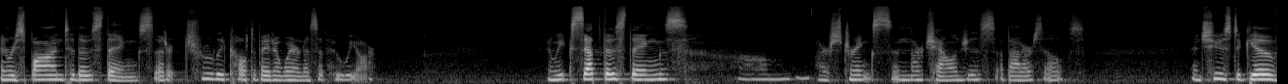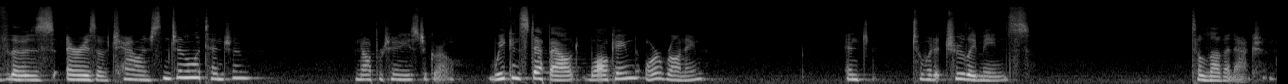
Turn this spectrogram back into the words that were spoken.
and respond to those things that are truly cultivate awareness of who we are and we accept those things, um, our strengths and our challenges about ourselves. and choose to give those areas of challenge some gentle attention and opportunities to grow. We can step out walking or running and to what it truly means to love in action.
